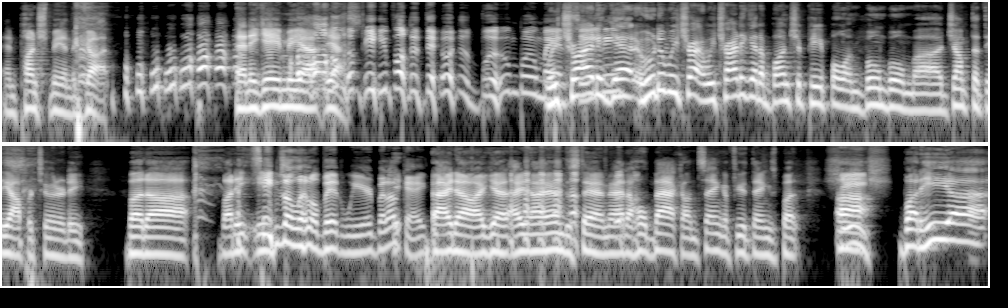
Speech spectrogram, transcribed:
and punched me in the gut. and he gave me a All yes. the people to do it is boom boom. We tried to get who did we try? We tried to get a bunch of people, and Boom Boom uh, jumped at the opportunity. But uh, but he, he Seems a little bit weird, but okay. I know, I get, I, I understand. I had to hold back on saying a few things, but uh, Sheesh. but he uh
